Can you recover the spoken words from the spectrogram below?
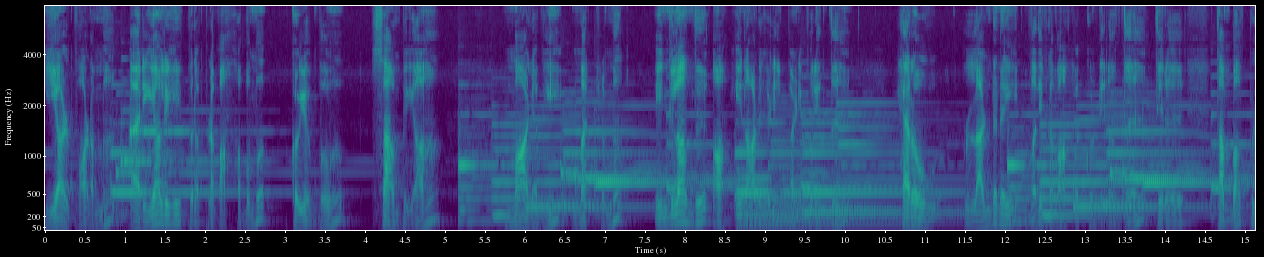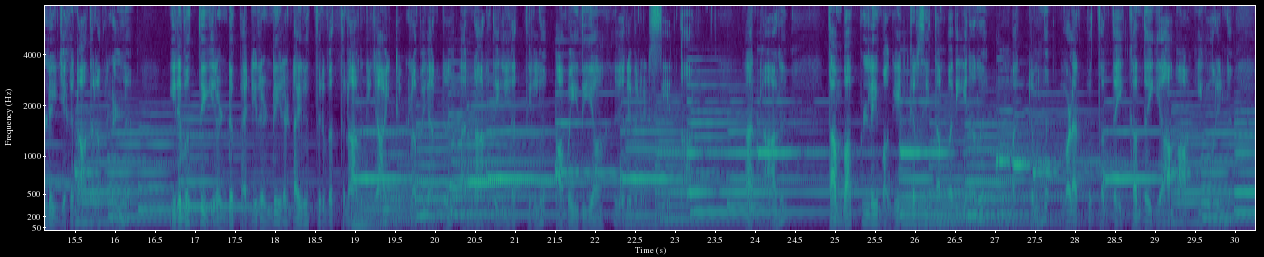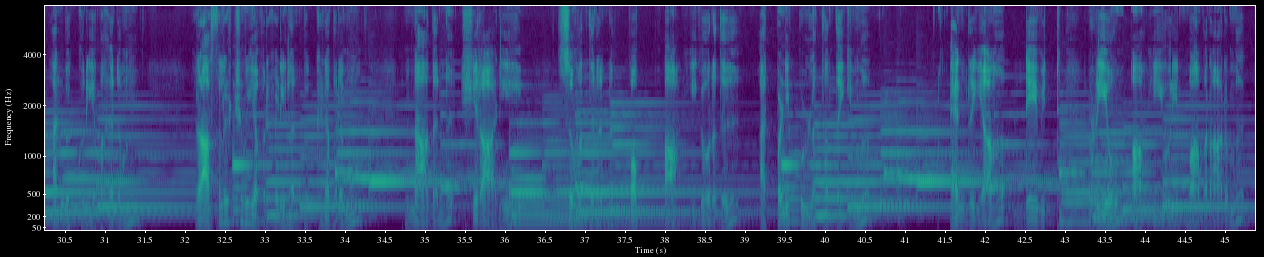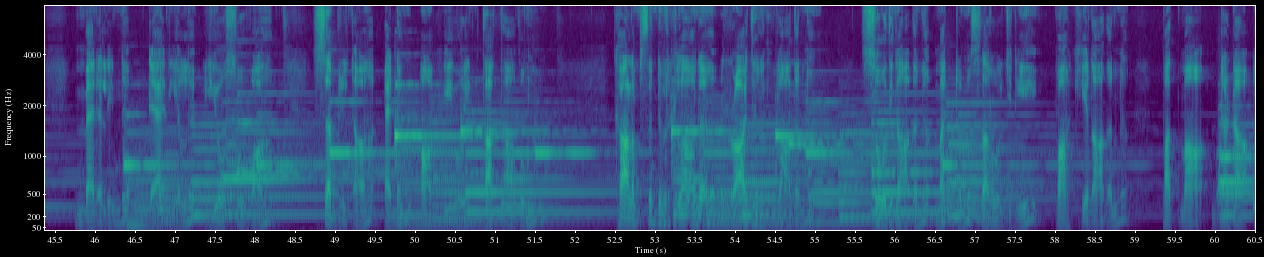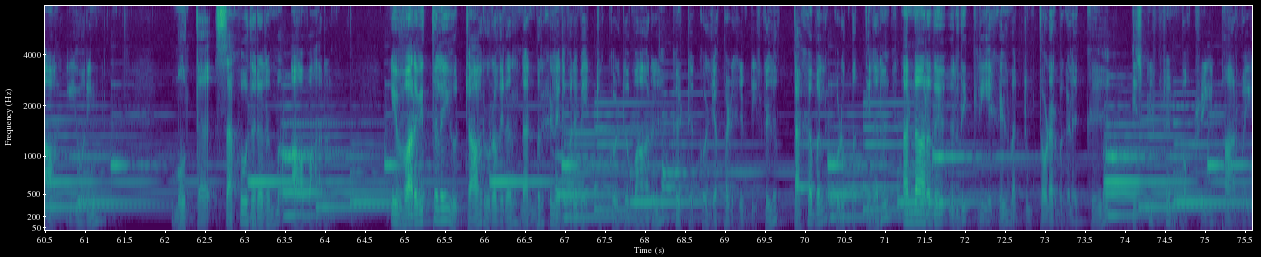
யாழ்ப்பாணம் அரியாலையை புறப்படமாகவும் கொழும்பு சாம்பியா மாலவி மற்றும் இங்கிலாந்து ஆகிய நாடுகளில் பணிபுரிந்து ஹெரோவ் லண்டனை வதிவிடமாக கொண்டிருந்த திரு தம்பாப்பிள்ளை ஜெகநாதன் அவர்கள் இருபத்தி இரண்டு பன்னிரண்டு இரண்டாயிரத்தி இருபத்தி நான்கு ஞாயிற்றுக்கிழமை அன்று அன்னாரது இல்லத்தில் அமைதியாக இறைவனில் சேர்ந்தார். அன்னார் தம்பாப்பிள்ளை மங்கேட்கரசி தம்பதியினர் மற்றும் வளர்ப்பு தந்தை கந்தையா ஆகியோரின் அன்புக்குரிய மகனும் ராசலட்சுமி அவர்களின் அன்பு கணவரும் நாதன் ஷிராணி சுமந்திரன் பப் ஆகியோரது அர்ப்பணிப்புள்ள தந்தையும் ஆண்ட்ரியா டேவிட் ரியோன் ஆகியோரின் மாமனாரும் மெரலின் டேனியல் யோசுவா சப்ரினா அடம் ஆகியோரின் தாத்தாவும் காலம் சென்றவர்களான ராஜ ரகுநாதன் சோதிநாதன் மற்றும் சரோஜினி பாக்கியநாதன் பத்மா டடா ஆகியோரின் மூத்த சகோதரரும் ஆவார். இவ்வரவித்தலை உற்றார் உறவினர் நண்பர்கள் அனைவரும் ஏற்றுக்கொள்ளுமாறு கேட்டுக்கொள்ளப்படுகின்றீர்கள். தகவல் குடும்பத்தினர் அன்னாரது இறுதிக்கிரியைகள் மற்றும் தொடர்புகளுக்கு டிஸ்கிரிப்ஷன் பாக்ஸை பார்வையிடுங்கள்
